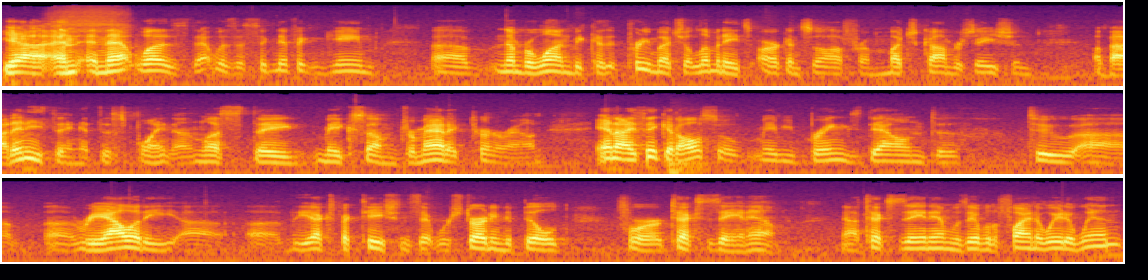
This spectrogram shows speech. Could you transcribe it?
Yeah, and, and that was that was a significant game. Uh, number one, because it pretty much eliminates Arkansas from much conversation about anything at this point, unless they make some dramatic turnaround. And I think it also maybe brings down to to uh, uh, reality uh, uh, the expectations that we're starting to build for Texas A&M. Now Texas A&M was able to find a way to win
